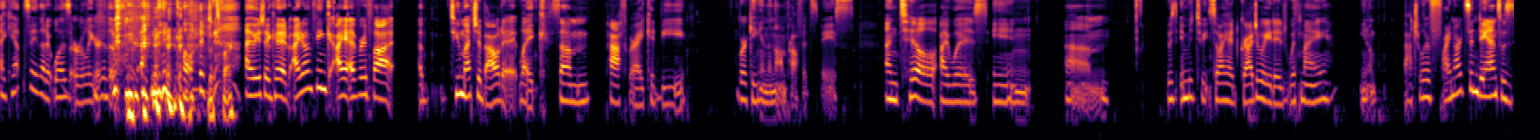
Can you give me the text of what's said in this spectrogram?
I can't say that it was earlier than, than college. That's fine. I wish I could. I don't think I ever thought uh, too much about it, like some path where I could be working in the nonprofit space until I was in, um, it was in between. So I had graduated with my, you know, Bachelor of Fine Arts in Dance, was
